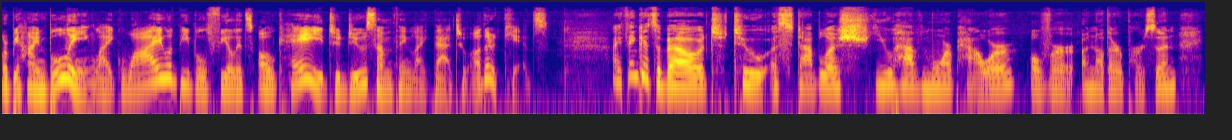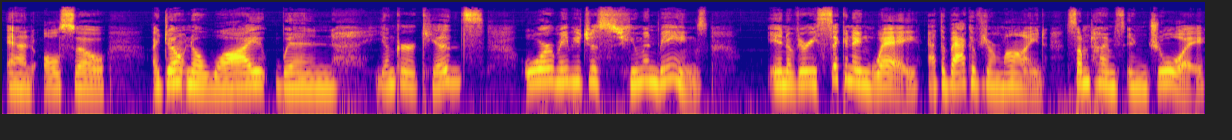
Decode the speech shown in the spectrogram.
or behind bullying. Like, why would people feel it's okay to do something like that to other kids? I think it's about to establish you have more power over another person. And also, I don't know why when younger kids, or maybe just human beings, in a very sickening way, at the back of your mind, sometimes enjoy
